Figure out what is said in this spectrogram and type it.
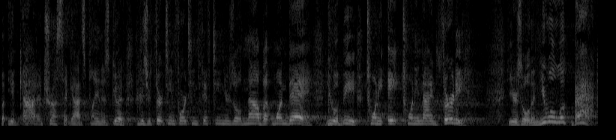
But you got to trust that God's plan is good because you're 13, 14, 15 years old now, but one day you will be 28, 29, 30 years old, and you will look back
